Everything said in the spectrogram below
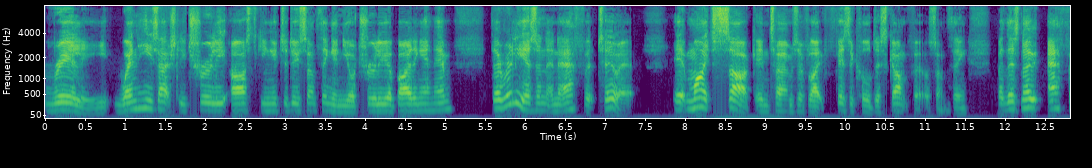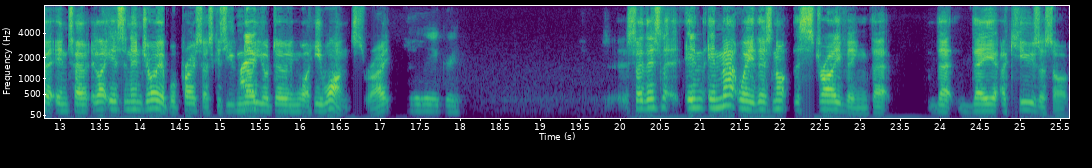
really when He's actually truly asking you to do something, and you're truly abiding in Him. There really isn't an effort to it it might suck in terms of like physical discomfort or something, but there's no effort in terms like it's an enjoyable process because you know I, you're doing what he wants, right? Really agree. So there's in in that way there's not the striving that that they accuse us of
